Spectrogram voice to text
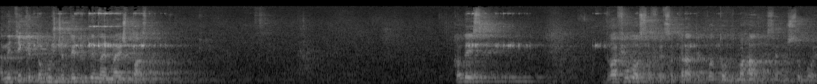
а не тільки тому, що ти людина і маєш паспорт. Колись два філософи, Сократ і Платон, змагалися між собою.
